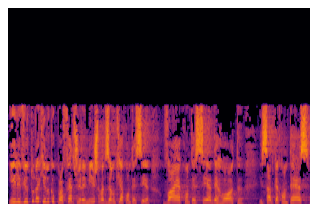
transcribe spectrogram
E ele viu tudo aquilo que o profeta Jeremias estava dizendo que ia acontecer. Vai acontecer a derrota. E sabe o que acontece?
